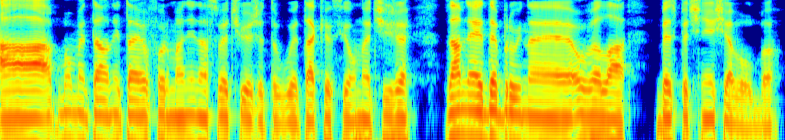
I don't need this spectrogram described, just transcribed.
a momentálne tá jeho forma nenasvedčuje, že to bude také silné, čiže za mňa je De Bruyne oveľa bezpečnejšia voľba.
